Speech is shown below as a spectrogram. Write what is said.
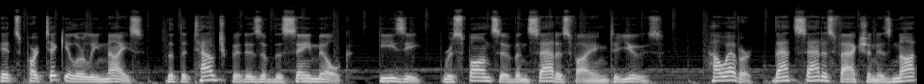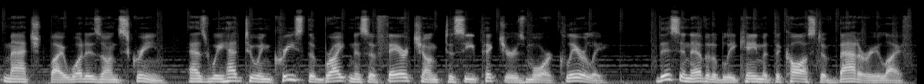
It's particularly nice that the touchpad is of the same ilk, easy, responsive and satisfying to use. However, that satisfaction is not matched by what is on screen, as we had to increase the brightness a fair chunk to see pictures more clearly. This inevitably came at the cost of battery life.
